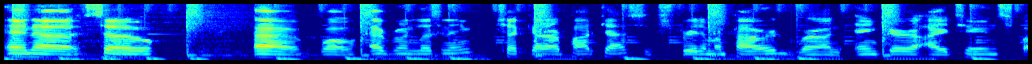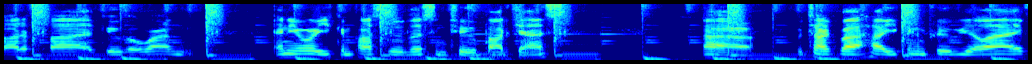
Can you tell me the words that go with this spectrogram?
and uh, so uh, well, everyone listening, check out our podcast. It's Freedom Empowered. We're on Anchor, iTunes, Spotify, Google. We're on anywhere you can possibly listen to a podcast. Uh, we talk about how you can improve your life,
